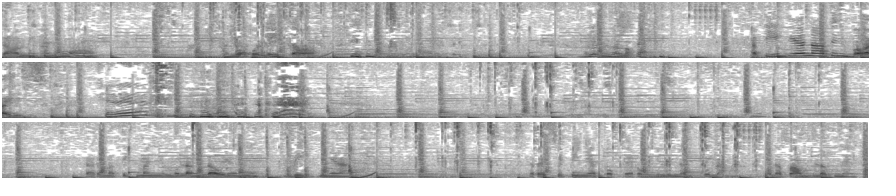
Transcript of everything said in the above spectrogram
Daming ano ah. Chocolate ah. Wala, lalaki. Hatiin kaya natin, boys. Yes. Para matikman niyo mo lang daw yung bake niya. Recipe niya to, pero kilinag ko lang. Wala pa ang vlog na ito.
